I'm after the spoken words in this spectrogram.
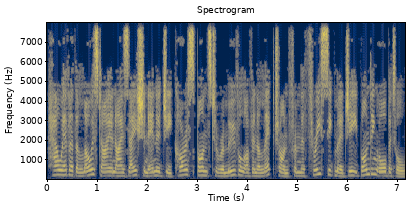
However the lowest ionization energy corresponds to removal of an electron from the 3 sigma G bonding orbital.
